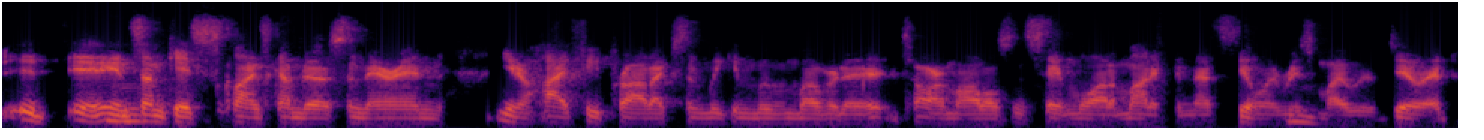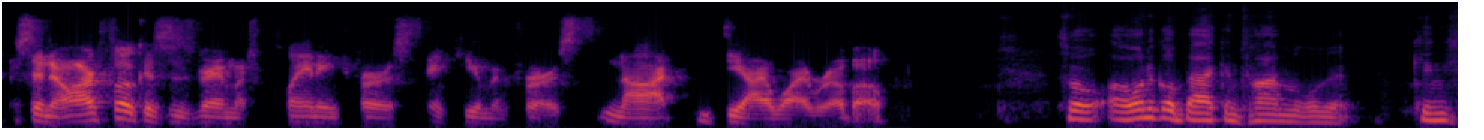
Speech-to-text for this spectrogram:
it, in mm-hmm. some cases clients come to us and they're in you know high fee products and we can move them over to, to our models and save them a lot of money and that's the only reason mm-hmm. why we do it so no our focus is very much planning first and human first not diy robo so i want to go back in time a little bit can you,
